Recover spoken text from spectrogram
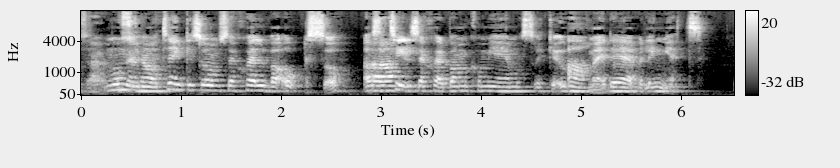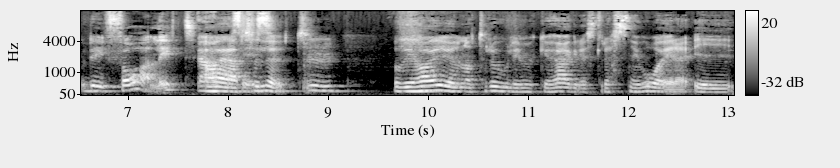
Så här, och Många så, tänker så om sig själva också. Alltså Ja. till sig själv, bara men kom igen jag måste rycka upp Ja. mig. Det är väl inget. Och det är farligt. Ja, ja absolut. Mm. Och vi har ju en otroligt mycket högre stressnivå i, i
